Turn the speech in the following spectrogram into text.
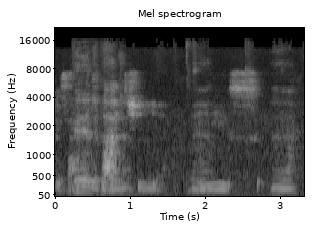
Exato. Virilidade. Né? Isso. É.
